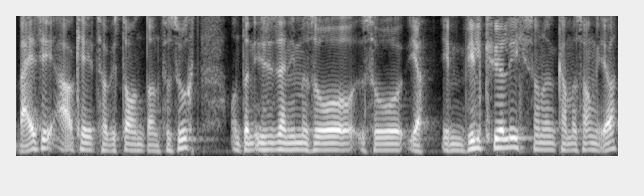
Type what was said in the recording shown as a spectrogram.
weiß ich, ah, okay, jetzt habe ich es da und dann versucht. Und dann ist es dann immer so, so, ja, eben willkürlich, sondern kann man sagen, ja,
